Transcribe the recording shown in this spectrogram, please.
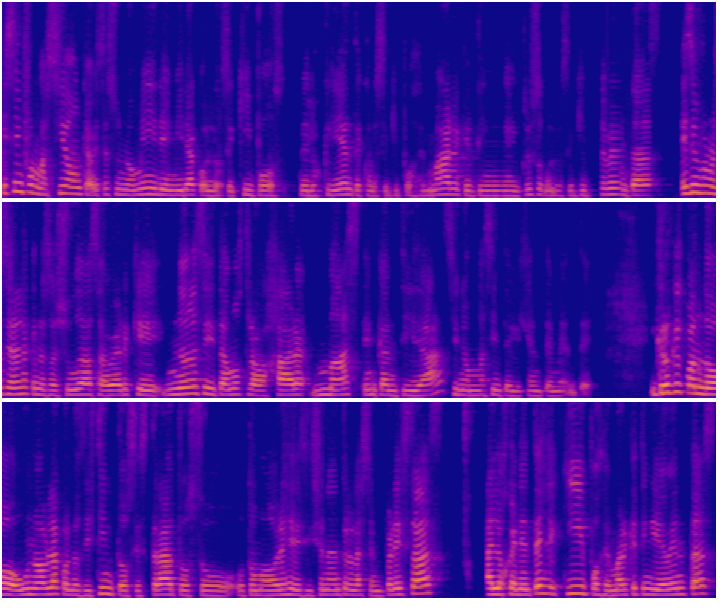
esa información que a veces uno mira y mira con los equipos de los clientes, con los equipos de marketing, e incluso con los equipos de ventas, esa información es la que nos ayuda a saber que no necesitamos trabajar más en cantidad, sino más inteligentemente. Y creo que cuando uno habla con los distintos estratos o, o tomadores de decisión dentro de las empresas, a los gerentes de equipos de marketing y de ventas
